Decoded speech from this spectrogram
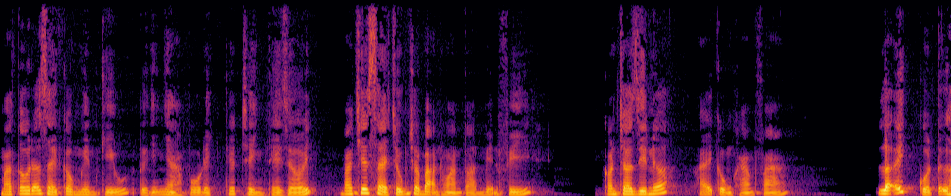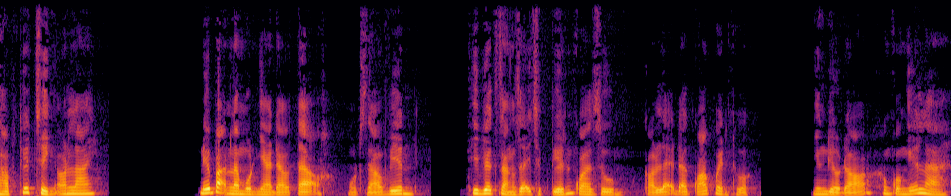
mà tôi đã dày công nghiên cứu từ những nhà vô địch thuyết trình thế giới và chia sẻ chúng cho bạn hoàn toàn miễn phí. Còn chờ gì nữa? Hãy cùng khám phá. Lợi ích của tự học thuyết trình online Nếu bạn là một nhà đào tạo, một giáo viên, thì việc giảng dạy trực tuyến qua Zoom có lẽ đã quá quen thuộc. Nhưng điều đó không có nghĩa là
